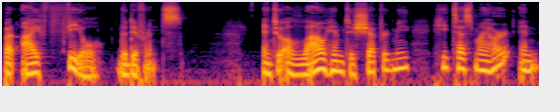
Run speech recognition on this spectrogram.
but I feel the difference. And to allow Him to shepherd me, He tests my heart and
